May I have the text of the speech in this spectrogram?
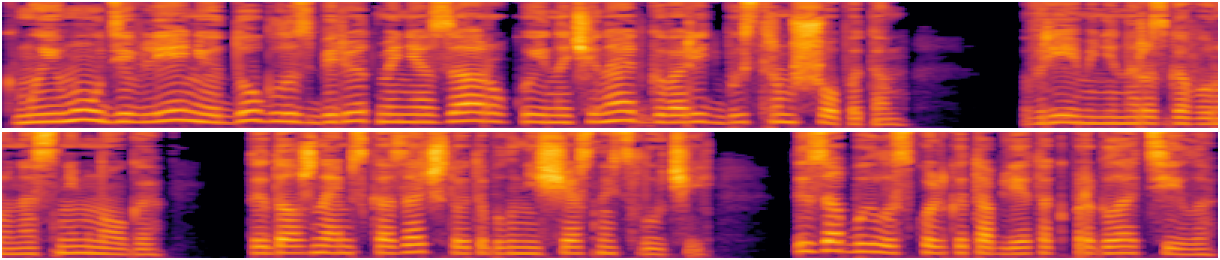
К моему удивлению, Дуглас берет меня за руку и начинает говорить быстрым шепотом. Времени на разговор у нас немного. Ты должна им сказать, что это был несчастный случай. Ты забыла, сколько таблеток проглотила.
